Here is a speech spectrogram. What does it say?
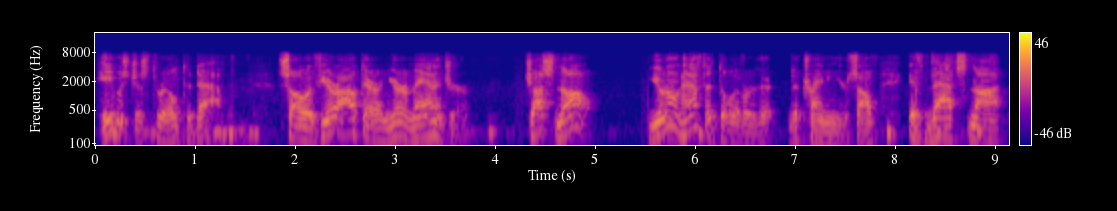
he was just thrilled to death. So if you're out there and you're a manager, just know you don't have to deliver the, the training yourself if that's not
